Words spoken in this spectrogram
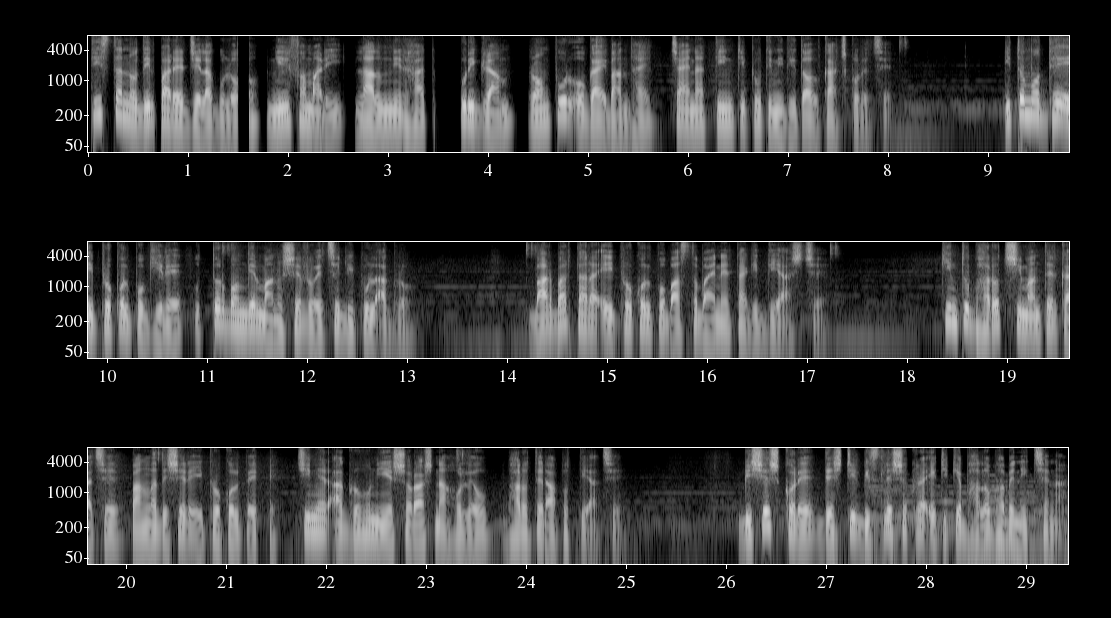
তিস্তা নদীর পারের জেলাগুলো নীলফামারী, লালমনিরহাট, কুড়িগ্রাম, রংপুর ও গাইবান্ধায় চায়নার তিনটি প্রতিনিধি দল কাজ করেছে। ইতোমধ্যে এই প্রকল্প ঘিরে উত্তরবঙ্গের মানুষের রয়েছে বিপুল আগ্রহ। বারবার তারা এই প্রকল্প বাস্তবায়নের তাগিদ দিয়ে আসছে। কিন্তু ভারত সীমান্তের কাছে বাংলাদেশের এই প্রকল্পে চীনের আগ্রহ নিয়ে সরাস না হলেও ভারতের আপত্তি আছে। বিশেষ করে দেশটির বিশ্লেষকরা এটিকে ভালোভাবে নিচ্ছে না।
